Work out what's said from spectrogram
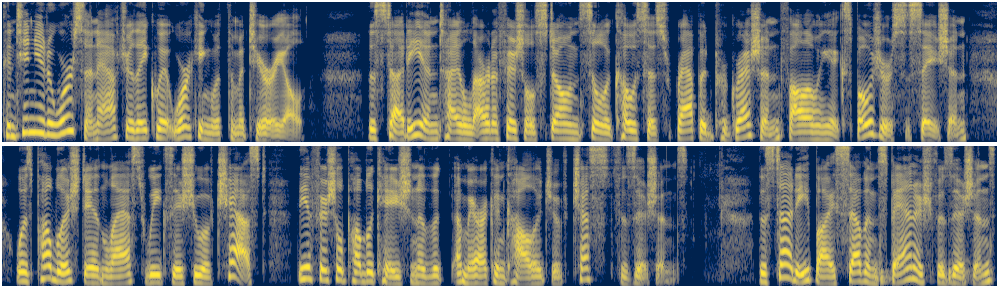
continue to worsen after they quit working with the material. The study, entitled Artificial Stone Silicosis Rapid Progression Following Exposure Cessation, was published in last week's issue of Chest, the official publication of the American College of Chest Physicians. The study, by seven Spanish physicians,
